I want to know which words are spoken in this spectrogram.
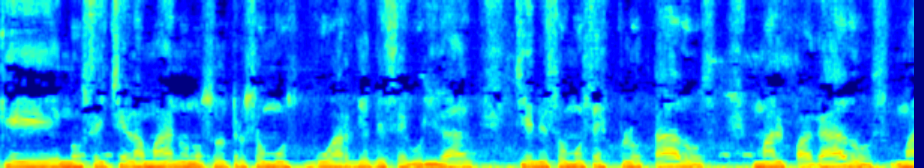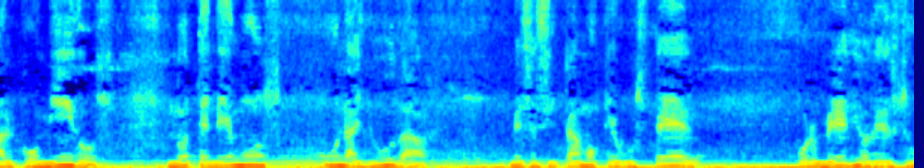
que nos eche la mano. Nosotros somos guardias de seguridad, quienes somos explotados, mal pagados, mal comidos. No tenemos una ayuda necesitamos que usted, por medio de su,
